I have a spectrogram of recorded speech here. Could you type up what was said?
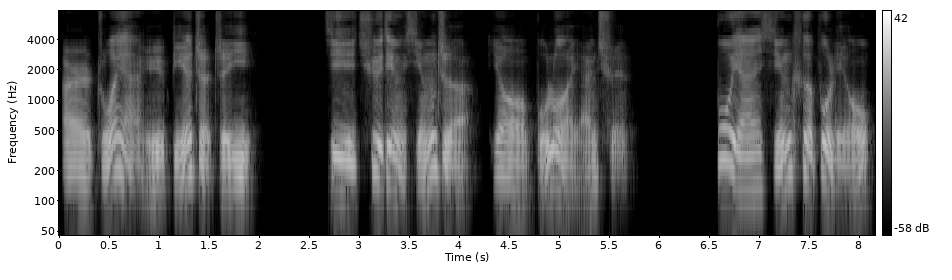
而着眼于别者之意，既去定行者，又不落言群。不言行客不留，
